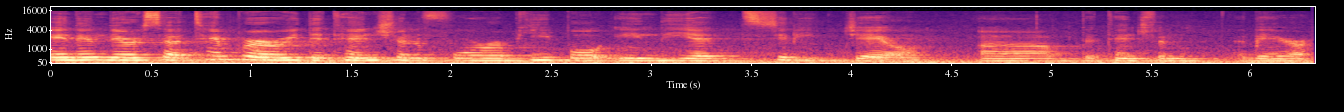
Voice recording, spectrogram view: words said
And then there's a temporary detention for people in the uh, city jail uh, detention there.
